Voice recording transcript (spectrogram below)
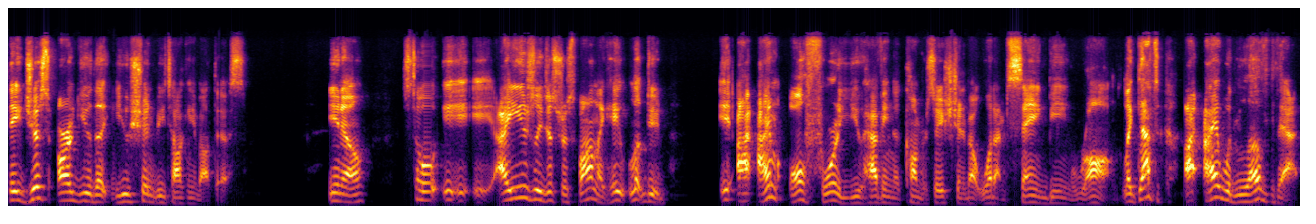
They just argue that you shouldn't be talking about this. You know, so it, it, I usually just respond like, "Hey, look, dude, it, I, I'm all for you having a conversation about what I'm saying being wrong. Like that's I, I would love that.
